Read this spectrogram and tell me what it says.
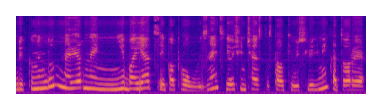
Рекомендую, наверное, не бояться и попробовать. Знаете, я очень часто сталкиваюсь с людьми, которые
